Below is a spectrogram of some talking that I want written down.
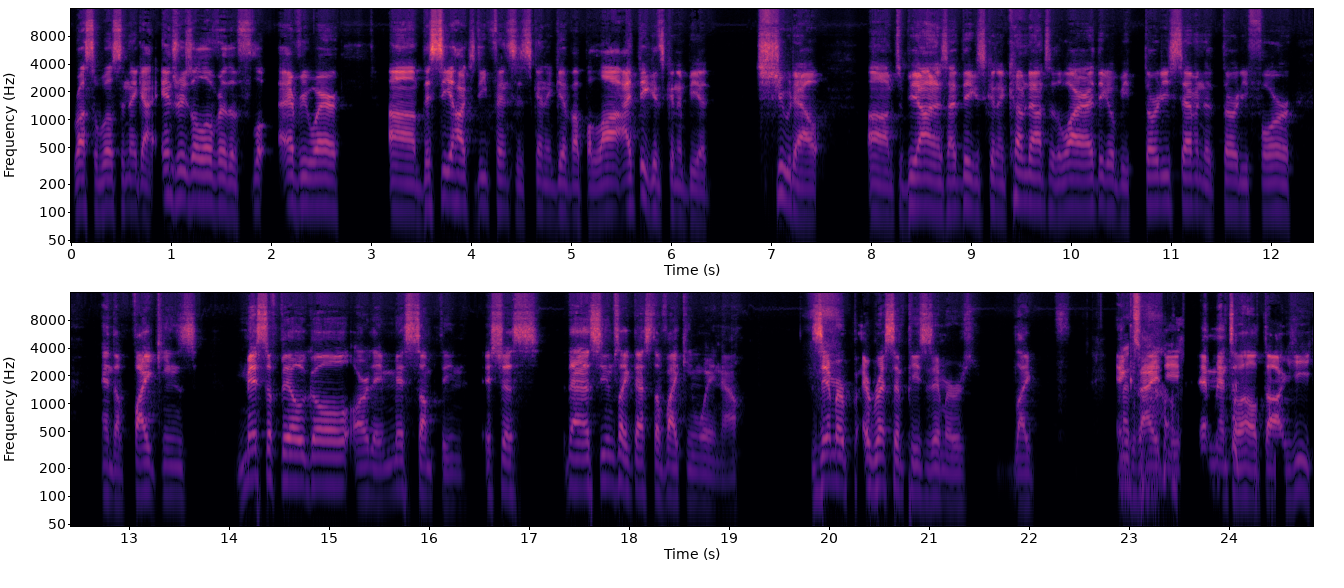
Russell Wilson. They got injuries all over the floor, everywhere. Um, the Seahawks defense is going to give up a lot. I think it's going to be a shootout. Um, to be honest, I think it's going to come down to the wire. I think it'll be 37 to 34, and the Vikings miss a field goal or they miss something. It's just that it seems like that's the Viking way now. Zimmer, rest in peace, Zimmer's like anxiety mental and mental health dog. He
